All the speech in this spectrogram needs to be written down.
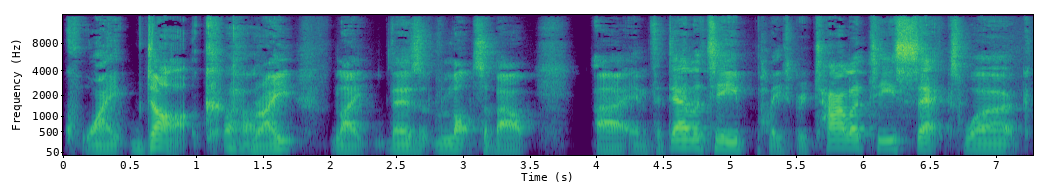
quite dark, Uh-huh. right? Like there's lots about uh, infidelity, police brutality, sex work,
